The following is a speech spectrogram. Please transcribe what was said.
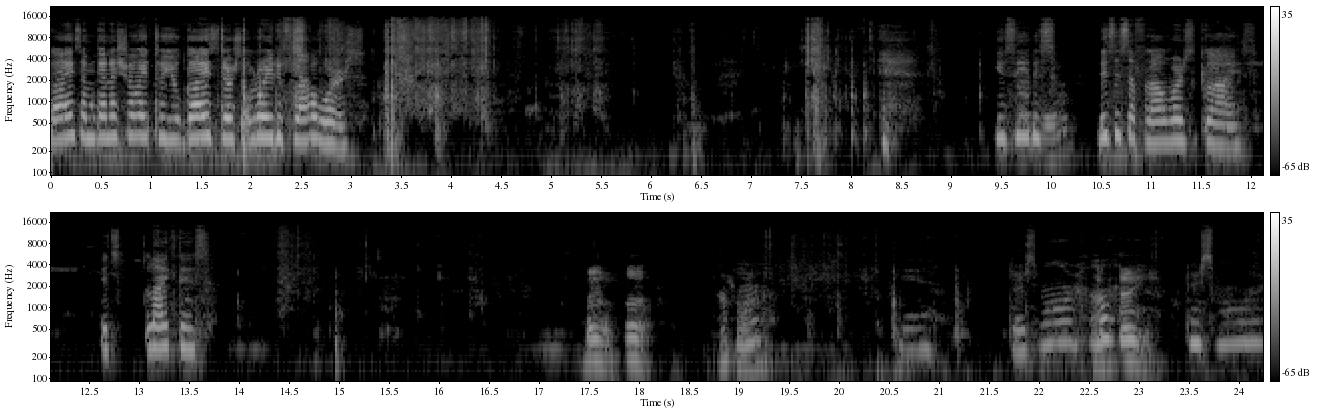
Guys, I'm gonna show it to you guys. There's already flowers. You see this? This is the flowers, guys. It's like this. Boom. Look. That's Huh? Yeah. There's more. Oh, there's more.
